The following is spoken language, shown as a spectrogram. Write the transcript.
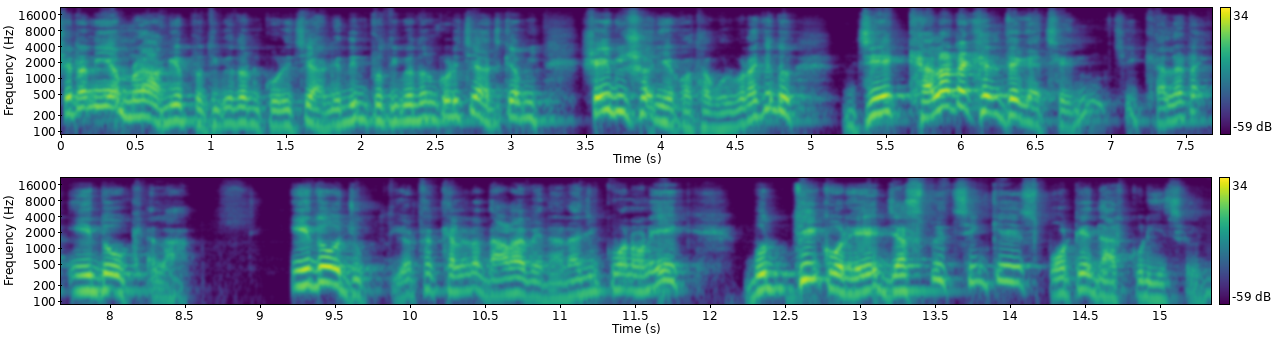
সেটা নিয়ে আমরা আগে প্রতিবেদন করেছি, আগের দিন প্রতিবেদন করেছি, আজকে আমি সেই বিষয় নিয়ে কথা বলব না। কিন্তু যে খেলাটা খেলতে গেছেন, সেই খেলাটা এঁদো খেলা, এঁদো যুক্তি, অর্থাৎ খেলাটা দাঁড়াবে না। রাজীব কুমার অনেক বুদ্ধি করে জসপ্রীত সিংকে স্পটে দাঁড় করিয়েছিলেন।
